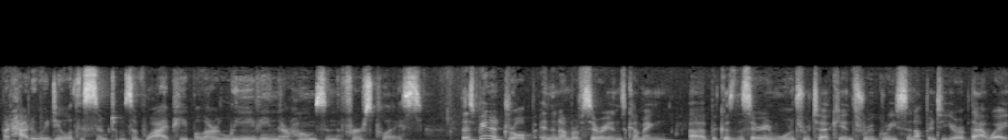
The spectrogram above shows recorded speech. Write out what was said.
but how do we deal with the symptoms of why people are leaving their homes in the first place? There's been a drop in the number of Syrians coming uh, because of the Syrian war and through Turkey and through Greece and up into Europe that way.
